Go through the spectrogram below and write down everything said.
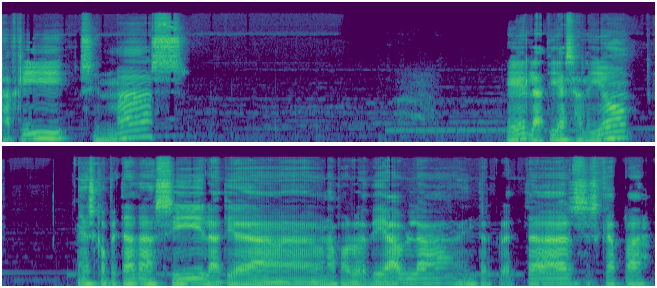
Aquí, sin más. Que la tía salió. Escopetada, sí. La tía, una pobre diabla. Interpretar, se escapa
